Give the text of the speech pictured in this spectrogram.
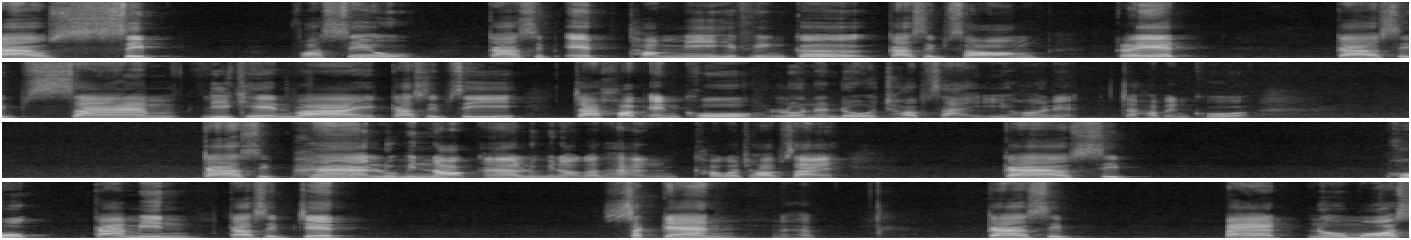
90 Fossil 91 Tommy Hilfiger 92 Great 93 DKNY 94 Jacob Co Ronaldo ชอบใส่ยี่ห้อเนี่ย Jacob Co 95 Luminox อ่า Luminox ก็ฐานเขาก็ชอบใส่ 96 Garmin 97 สแกนนะครับ98 Nomos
